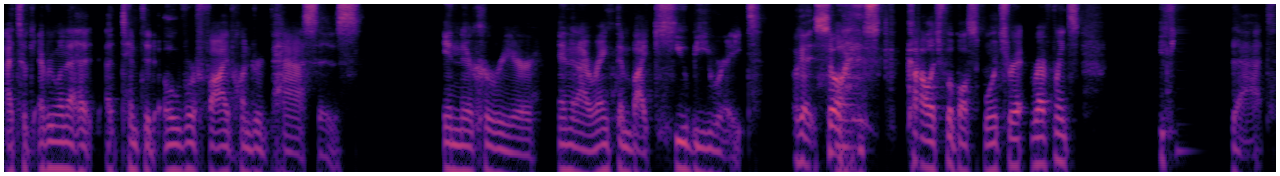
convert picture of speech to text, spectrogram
I took everyone that had attempted over 500 passes in their career, and then I ranked them by QB rate. Okay. So, college football sports re- reference. If you do that,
